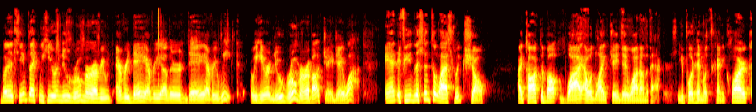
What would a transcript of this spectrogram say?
but it seems like we hear a new rumor every every day, every other day, every week. We hear a new rumor about J.J. Watt. And if you listen to last week's show, I talked about why I would like J.J. Watt on the Packers. You put him with Kenny Clark,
